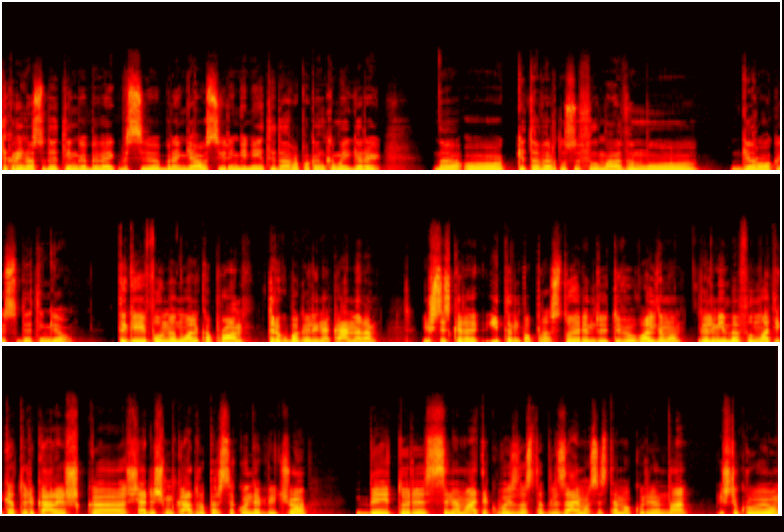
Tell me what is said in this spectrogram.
tikrai nesudėtinga, beveik visi brangiausi renginiai tai daro pakankamai gerai. Na, o kita vertus su filmavimu gerokai sudėtingiau. Taigi iPhone 11 Pro, triguba galinė kamera, išsiskiria itin paprastu ir intuityviu valdymu, galimybė filmuoti 4K raišką 60 kadrų per sekundę greičiu, bei turi cinematic vaizdo stabilizavimo sistemą, kuri, na, iš tikrųjų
